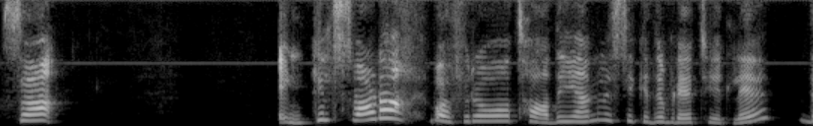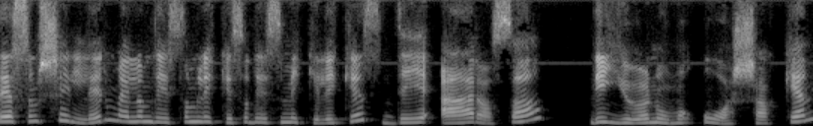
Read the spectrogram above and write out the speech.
Så enkelt svar, da, bare for å ta det igjen hvis ikke det ble tydelig. Det som skiller mellom de som lykkes og de som ikke lykkes, det er altså de gjør noe med årsaken.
